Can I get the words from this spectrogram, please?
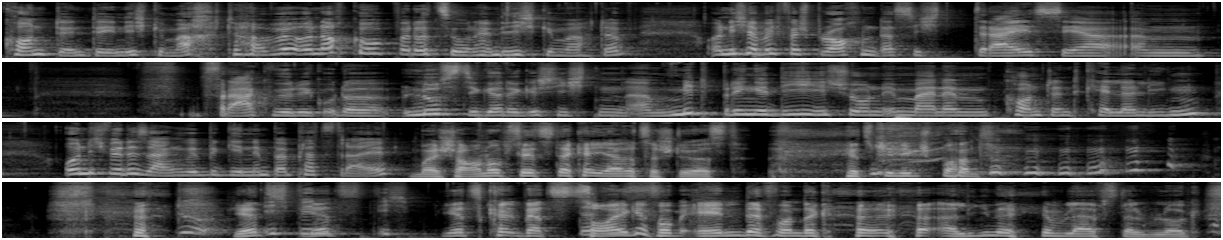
Content, den ich gemacht habe und auch Kooperationen, die ich gemacht habe. Und ich habe euch versprochen, dass ich drei sehr ähm, fragwürdig oder lustigere Geschichten ähm, mitbringe, die schon in meinem Content-Keller liegen. Und ich würde sagen, wir beginnen bei Platz drei. Mal schauen, ob du jetzt der Karriere zerstörst. Jetzt bin ich gespannt. jetzt, ich bin- jetzt, ich- jetzt werd's Zeuge vom Ende von der Aline im Lifestyle-Blog.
